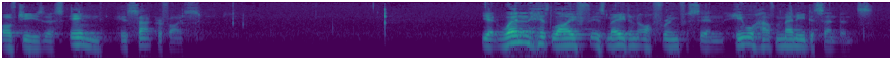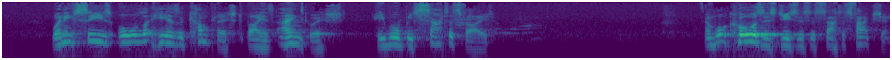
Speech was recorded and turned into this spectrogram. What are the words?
of Jesus in his sacrifice. Yet when his life is made an offering for sin, he will have many descendants. When he sees all that he has accomplished by his anguish, he will be satisfied. And what causes Jesus' satisfaction?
